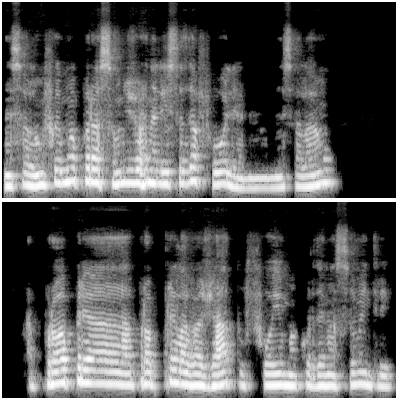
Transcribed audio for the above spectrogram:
o mensalão foi uma operação de jornalistas da Folha, né? O mensalão a própria, a própria Lava Jato foi uma coordenação entre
